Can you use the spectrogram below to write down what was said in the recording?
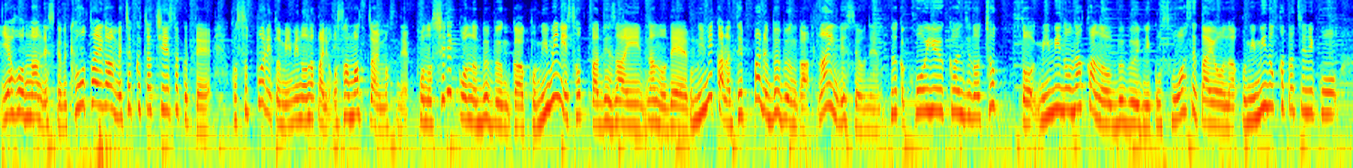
イヤホンなんですけど筐体がめちゃくちゃ小さくてこうすっぽりと耳の中に収まっちゃいますね。このシリコンの部分がこう耳に沿ったデザインなので耳から出っ張る部分がないんですよね。なんかこういう感じのちょっと耳の中の部分にこう沿わせたようなこう耳の形にこう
